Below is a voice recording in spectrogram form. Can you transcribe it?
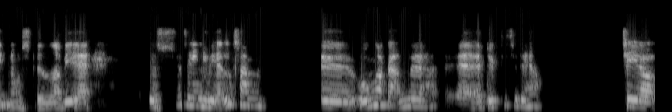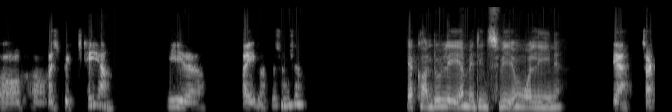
ind nogle steder. Vi er, jeg synes egentlig, vi alle sammen, øh, unge og gamle, er, er dygtige til det her. Til at, at, at respektere de her regler, det synes jeg. Jeg kondolerer med din svigermor, Lene. Ja, tak.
